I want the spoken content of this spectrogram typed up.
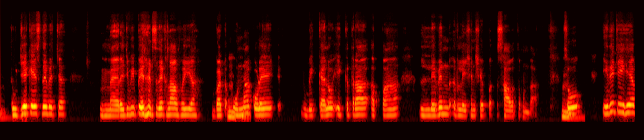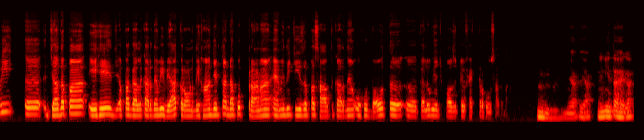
ਦੂਜੇ ਕੇਸ ਦੇ ਵਿੱਚ ਮੈਰਿਜ ਵੀ ਪੇਰੈਂਟਸ ਦੇ ਖਿਲਾਫ ਹੋਈ ਆ ਬਟ ਉਹਨਾਂ ਕੋਲੇ ਵੀ ਕਹਿ ਲਓ ਇੱਕ ਤਰ੍ਹਾਂ ਆਪਾਂ ਲਿਵ ਇਨ ਰਿਲੇਸ਼ਨਸ਼ਿਪ ਸਾਬਤ ਹੁੰਦਾ। ਸੋ ਇਹਦੇ ਚ ਇਹ ਆ ਵੀ ਜਦ ਆਪਾਂ ਇਹ ਆਪਾਂ ਗੱਲ ਕਰਦੇ ਆ ਵੀ ਵਿਆਹ ਕਰਾਉਣ ਦੀ ਹਾਂ ਜੇ ਤੁਹਾਡਾ ਕੋਈ ਪੁਰਾਣਾ ਐਵੇਂ ਦੀ ਚੀਜ਼ ਆਪਾਂ ਸਾਬਤ ਕਰਦੇ ਆ ਉਹ ਬਹੁਤ ਕਹਿ ਲਓ ਵੀ ਇਹ ਚ ਪੋਜ਼ਿਟਿਵ ਫੈਕਟਰ ਹੋ ਸਕਦਾ। ਹਮ, ਯਾ ਯਾ ਨਹੀਂ ਨਹੀਂ ਇਹ ਤਾਂ ਹੈਗਾ।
